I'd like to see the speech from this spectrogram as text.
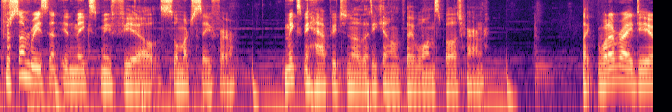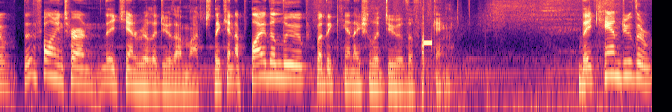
For some reason, it makes me feel so much safer makes me happy to know that he can only play one spell a turn. Like, whatever I do, the following turn, they can't really do that much. They can apply the loop, but they can't actually do the fucking. They can do the,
